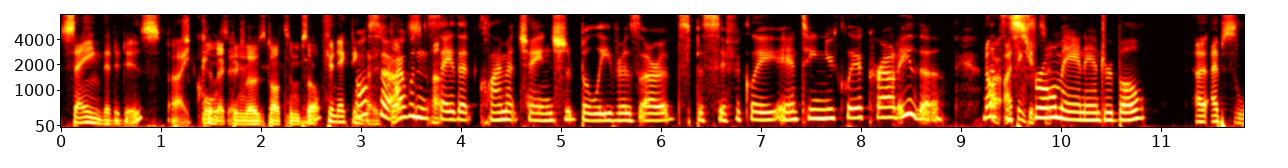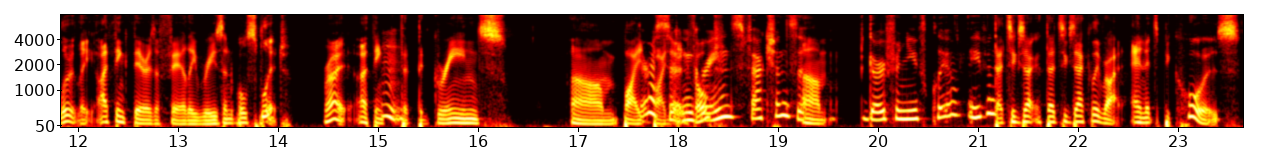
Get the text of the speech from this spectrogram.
saying that it is. Uh, he calls Connecting it, those dots himself. connecting those Also, I wouldn't Uh, say that climate change believers are specifically anti-nuclear crowd either. No, That's I a think it's straw a- man, Andrew Bolt. Uh, absolutely. I think there is a fairly reasonable split, right? I think that the Greens, um, by. There are by certain default, Greens factions that um, go for nuclear, even. That's exactly that's exactly right, and it's because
